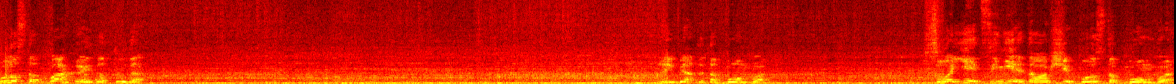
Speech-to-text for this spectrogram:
Просто бахает оттуда. Ребят, это бомба. Своей цене это вообще просто бомба.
